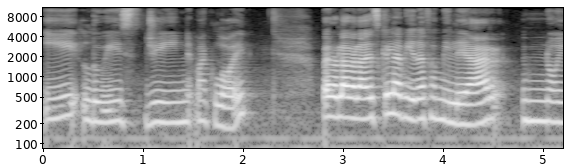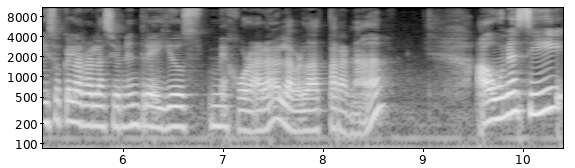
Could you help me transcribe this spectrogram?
y Louise Jean McLeod. Pero la verdad es que la vida familiar no hizo que la relación entre ellos mejorara, la verdad, para nada. Aún así,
